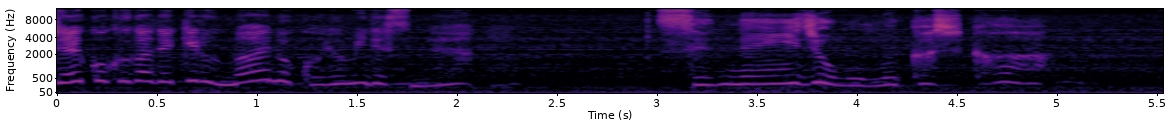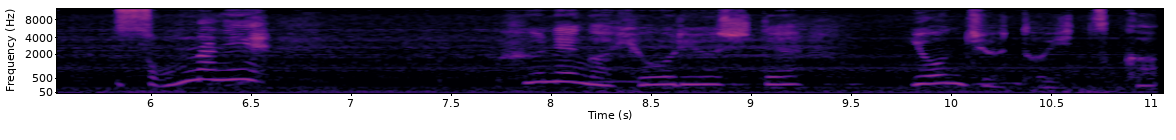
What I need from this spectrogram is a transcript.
帝国ができる前の暦ですね。千年以上も昔か。そんなに？船が漂流して40と5日。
